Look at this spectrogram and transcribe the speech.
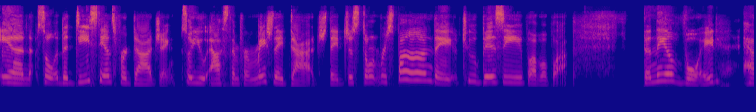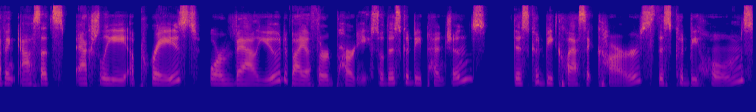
And so the D stands for dodging. So you ask them for information, they dodge. They just don't respond. They too busy, blah, blah, blah. Then they avoid having assets actually appraised or valued by a third party. So this could be pensions, this could be classic cars. This could be homes.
